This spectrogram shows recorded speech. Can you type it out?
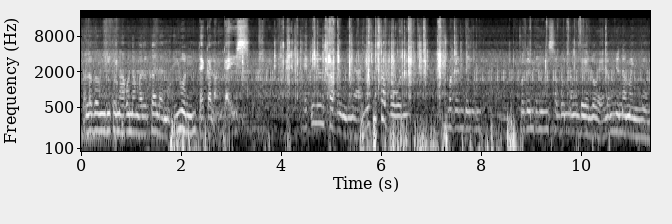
Talagang dito na ako nangalkal, ano. Ayun, teka lang guys. Ito yung sabon niya. Yung sabon, maganda yung maganda yung sabon ng Belo eh. Alam nyo naman yan.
